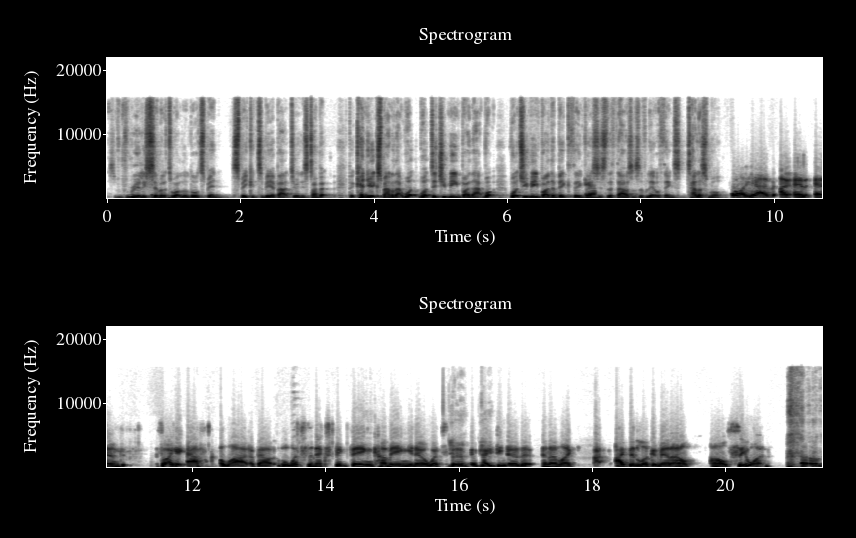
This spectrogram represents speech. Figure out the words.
it's really similar to what the Lord's been speaking to me about during this time. But but can you expand on that? What what did you mean by that? What what do you mean by the big thing yeah. versus the thousands of little things? Tell us more. Well, yeah, I, and and so I get asked a lot about well, what's the next big thing coming? You know, what's the yeah, big yeah. idea that? And I'm like, I, have been looking, man. I don't I don't see one. Um,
